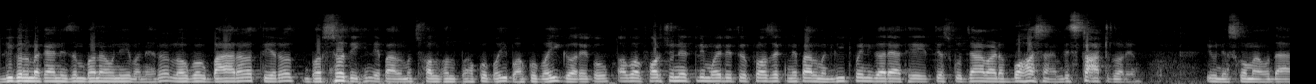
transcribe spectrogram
लिगल मेकानिजम बनाउने भनेर लगभग बाह्र तेह्र वर्षदेखि नेपालमा छलफल भएको भइ भएको भइ गरेको। अब फर्चुनेटली मैले त्यो प्रोजेक्ट नेपालमा लिड पनि गरेका थिएँ त्यसको जहाँबाट बहस हामीले स्टार्ट गऱ्यौँ युनेस्कोमा हुँदा।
